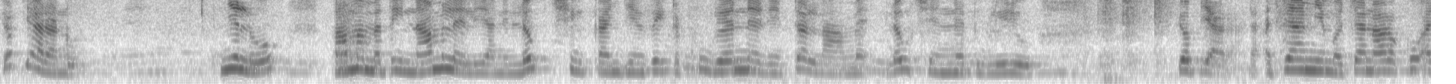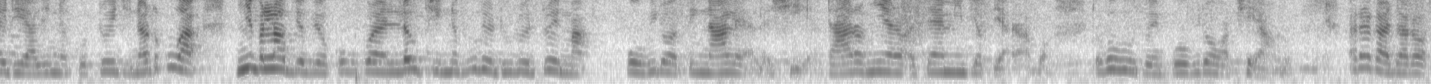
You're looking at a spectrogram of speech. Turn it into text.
ပြောပြတာနော်ညစ်လို့ဘာမှမသိနားမလဲလေးကနေလှုပ်ချင်ကန်ကျင်စိတ်တစ်ခုတည်းနဲ့တင်တက်လာမဲ့လှုပ်ချင်တဲ့သူလေးတွေကို ပြောပြတာဒါအကြမ်းမြင်ပေါ့ကျန်တော့ကိုယ့် idea လေးနဲ့ကိုတွေးကြည့်နောက်တစ်ခုကမြင့်ဘလောက်ပြောပြောကိုကိုယ်ကိုယ်တိုင်လှုပ်ကြည့်နှစ်ဖူးတွေဒူးတွေတွေ့မှပို့ပြီးတော့တင်နားလဲရလဲရှိတယ်ဒါကတော့မြင့်ကတော့အကြမ်းမြင်ပြောပြတာပေါ့တခုခုဆိုရင်ပို့ပြီးတော့ဖြစ်အောင်လို့အဲ့ဒါကကြတော့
